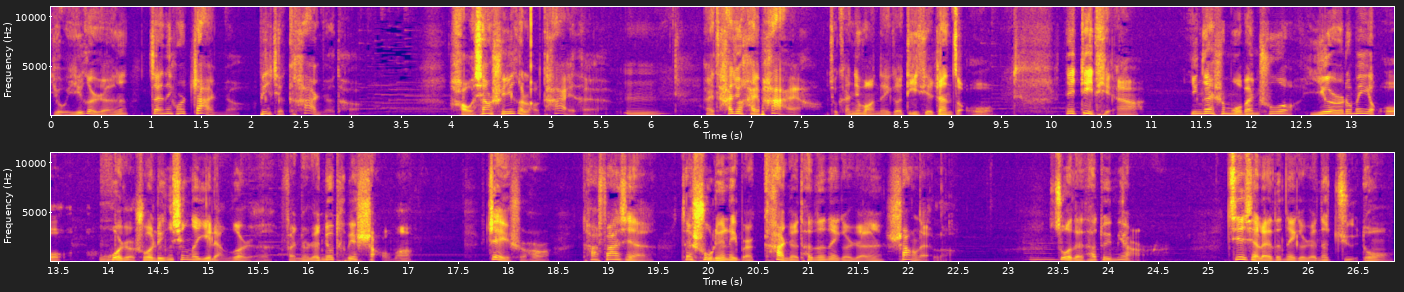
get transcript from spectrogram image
有一个人在那块儿站着，并且看着他，好像是一个老太太。嗯哎，他就害怕呀，就赶紧往那个地铁站走。那地铁啊，应该是末班车，一个人都没有，或者说零星的一两个人，反正人就特别少嘛。这时候他发现，在树林里边看着他的那个人上来了，嗯坐在他对面儿。接下来的那个人的举动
